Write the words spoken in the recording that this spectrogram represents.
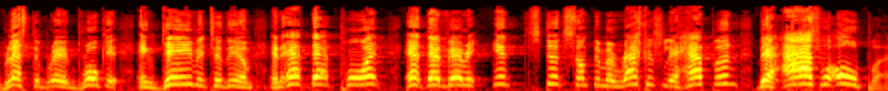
blessed the bread, broke it, and gave it to them. And at that point, at that very instant, something miraculously happened. Their eyes were open.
